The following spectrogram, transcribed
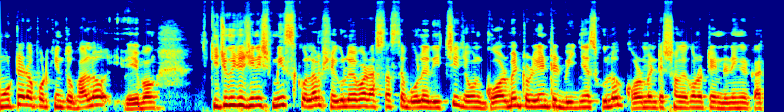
মোটের ওপর কিন্তু ভালো এবং কিছু কিছু জিনিস মিস করলাম, সেগুলো এবার আস্তে আস্তে বলে দিচ্ছি। যেমন গভর্নমেন্ট ওরিয়েন্টেড বিজনেসগুলো গভর্নমেন্টের সঙ্গে কোনো টেন্ডারিংয়ের কাজ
